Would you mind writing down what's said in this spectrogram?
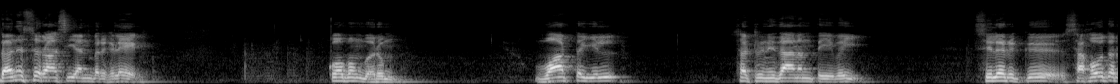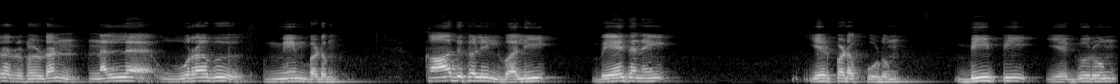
தனுசு ராசி அன்பர்களே கோபம் வரும். வார்த்தையில் சற்று நிதானம் தேவை. சிலருக்கு சகோதரர்களுடன் நல்ல உறவு மேம்படும். காதுகளில் வலி வேதனை ஏற்படக்கூடும். பிபி எகுரும்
